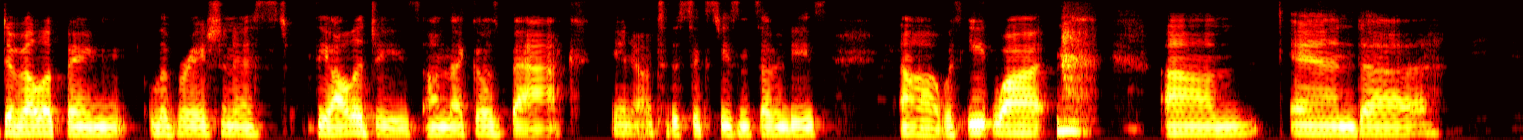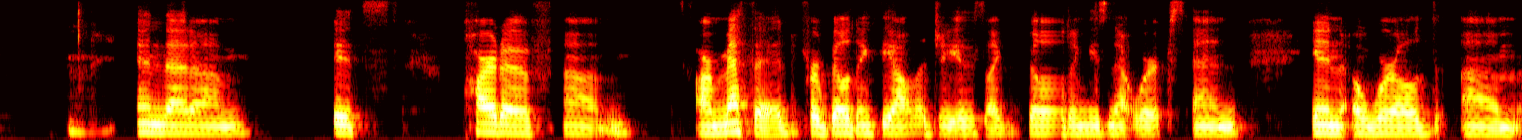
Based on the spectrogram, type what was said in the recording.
developing liberationist theologies um, that goes back, you know, to the 60s and 70s uh, with EATWOT, um, and uh, and that um, it's part of um, our method for building theology is like building these networks and in a world um,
